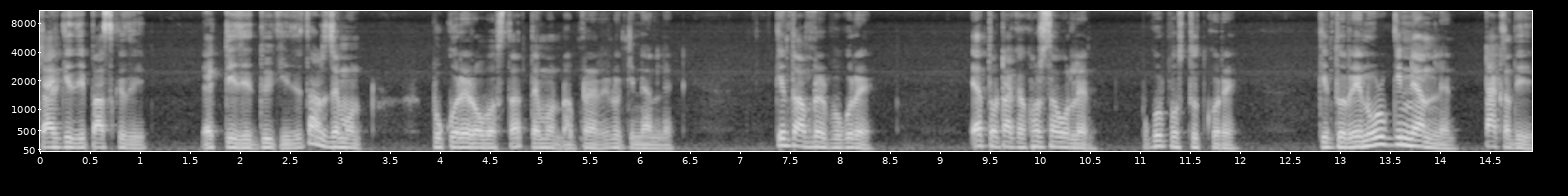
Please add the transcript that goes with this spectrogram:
চার কেজি, পাঁচ কেজি, এক কেজি, দুই কেজি, তার যেমন পুকুরের অবস্থা, তেমন আপনার রেনু কিনে আনলেন। কিন্তু আপনার পুকুরে এত টাকা খরচা করলেন, পুকুর প্রস্তুত করে। কিন্তু রেনুর কিনে আনলেন, টাকা দিয়ে।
